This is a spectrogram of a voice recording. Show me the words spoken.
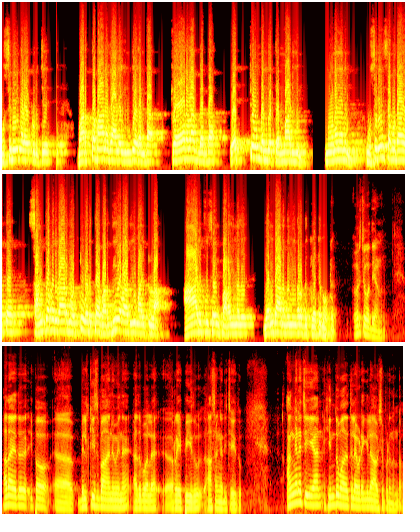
മുസ്ലിങ്ങളെ കുറിച്ച് വർത്തമാനകാല ഇന്ത്യ കണ്ട കേരളം കണ്ട ഏറ്റവും വലിയ തെമ്മാടിയും നുണയനും മുസ്ലിം സമുദായത്തെ സംഘപരിവാറിന് ഒറ്റുകൊടുത്ത വർഗീയവാദിയുമായിട്ടുള്ള ആരിഫ് ഹുസൈൻ പറയുന്നത് എന്താണെന്ന് നിങ്ങളത് കേട്ടു നോക്കും. ഒരു ചോദ്യമാണ്. അതായത് ഇപ്പോൾ ബിൽക്കീസ് ബാനുവിനെ അതുപോലെ റേപ്പ് ചെയ്തു ആ സംഗതി ചെയ്തു. അങ്ങനെ ചെയ്യാൻ ഹിന്ദു മതത്തിൽ എവിടെയെങ്കിലും ആവശ്യപ്പെടുന്നുണ്ടോ?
